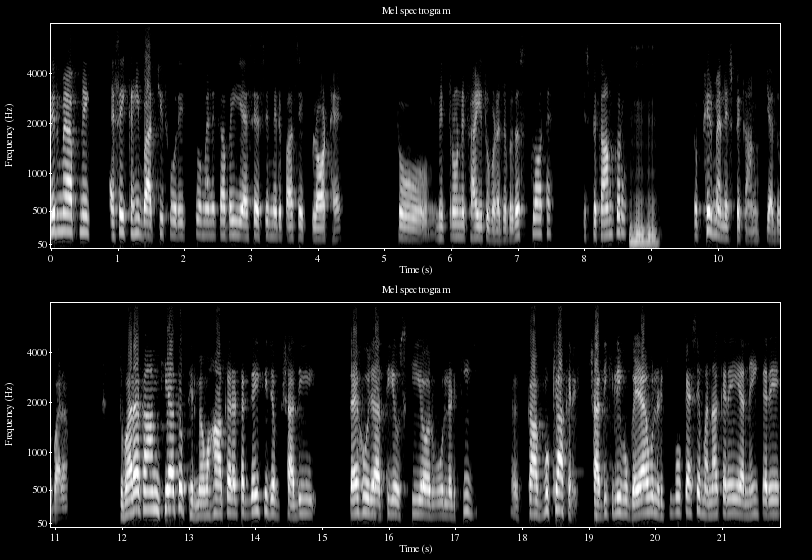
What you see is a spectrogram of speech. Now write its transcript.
फिर मैं अपने ऐसे ही कहीं बातचीत हो रही थी तो मैंने कहा भाई ऐसे ऐसे मेरे पास एक प्लॉट है तो मित्रों ने कहा ये तो बड़ा ज़बरदस्त प्लॉट है इस पे काम करो। तो फिर मैंने इस पे काम किया दोबारा। दोबारा काम किया तो फिर मैं वहाँ आकर अटक गई कि जब शादी तय हो जाती है उसकी और वो लड़की का वो क्या करे? शादी के लिए वो गया वो लड़की को कैसे मना करे या नहीं करे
